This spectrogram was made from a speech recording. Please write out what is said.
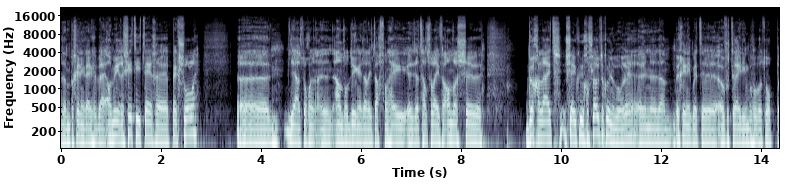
dan begin ik even bij Almere City tegen Pek Zwolle. Ja, toch een, aantal dingen dat ik dacht van... hé, hey, dat had wel even anders begeleid, CQ gefloten kunnen worden. En dan begin ik met de overtreding bijvoorbeeld op...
